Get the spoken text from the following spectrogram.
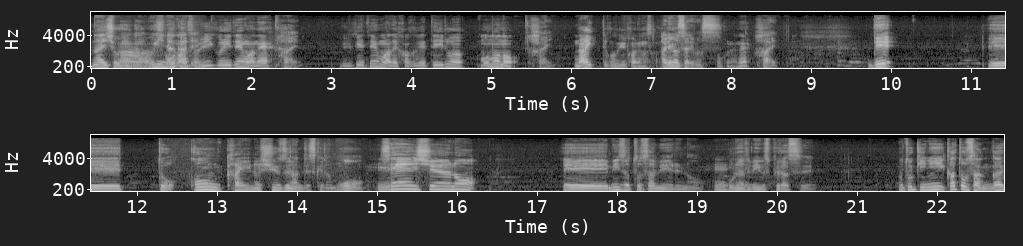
ない商品が多い中で。ウィークリーテーマね。はいウィークリーテーマで掲げているもののはい。ないってこと結構ありますからね。ありますあります。僕らね。はい。でえーっと今回のシューズなんですけども先週のえー、ミゾとサミュエルの「オールナイトビームスプラス」の時に加藤さんが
